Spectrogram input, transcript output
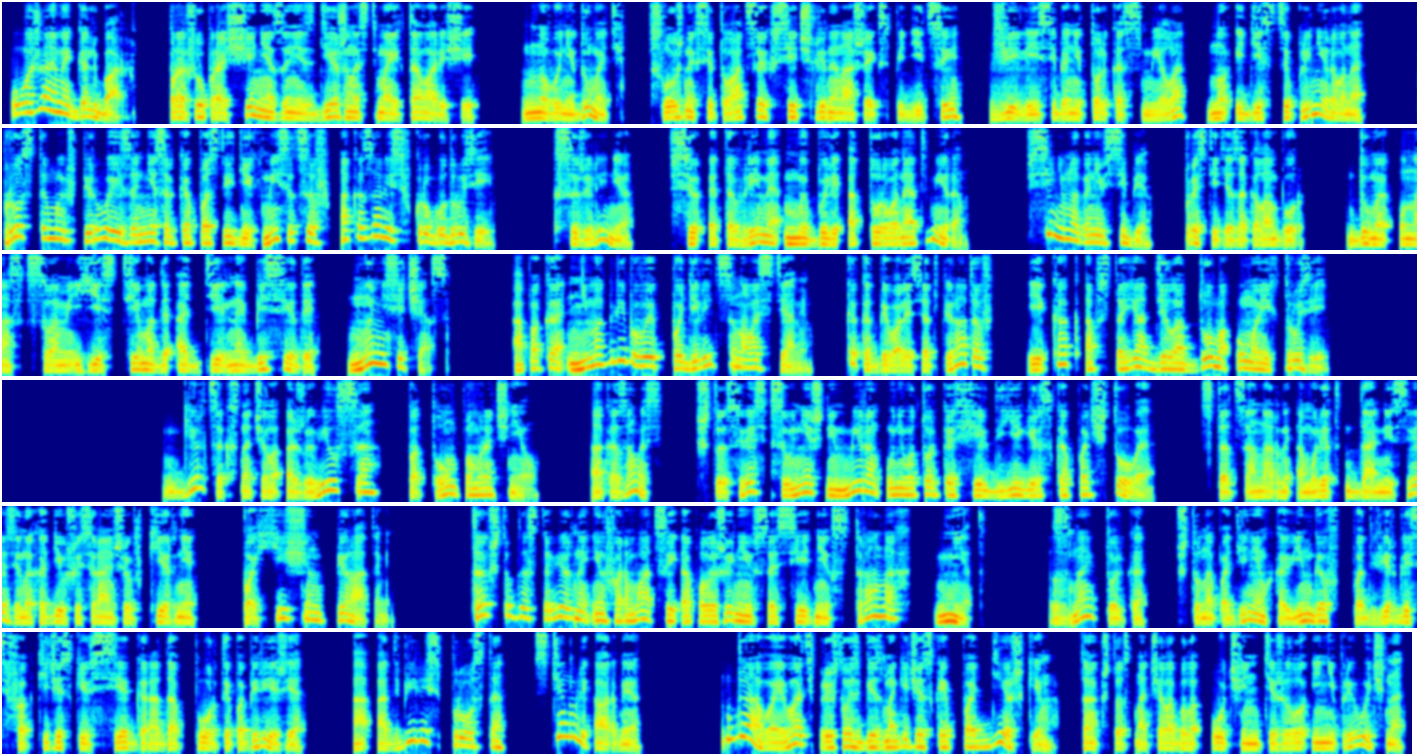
Уважаемый Гальбар, прошу прощения за несдержанность моих товарищей, но вы не думайте, в сложных ситуациях все члены нашей экспедиции вели себя не только смело, но и дисциплинированно, Просто мы впервые за несколько последних месяцев оказались в кругу друзей. К сожалению, все это время мы были оторваны от мира. Все немного не в себе. Простите за каламбур. Думаю, у нас с вами есть тема для отдельной беседы, но не сейчас. А пока не могли бы вы поделиться новостями? Как отбивались от пиратов и как обстоят дела дома у моих друзей? Герцог сначала оживился, потом помрачнел. Оказалось, что связь с внешним миром у него только фельдъегерско-почтовая. Стационарный амулет дальней связи, находившийся раньше в Керне, похищен пиратами. Так что достоверной информации о положении в соседних странах нет. Знает только, что нападением хавингов подверглись фактически все города-порты побережья, а отбились просто, стянули армию. Да, воевать пришлось без магической поддержки, так что сначала было очень тяжело и непривычно.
